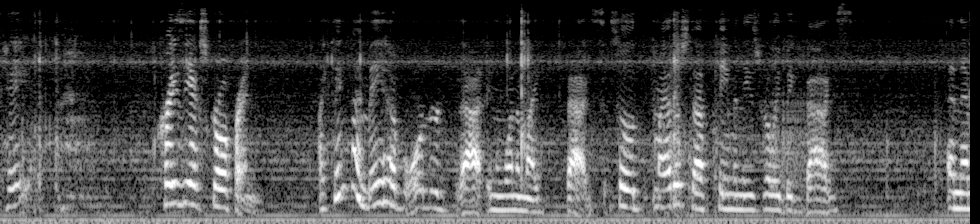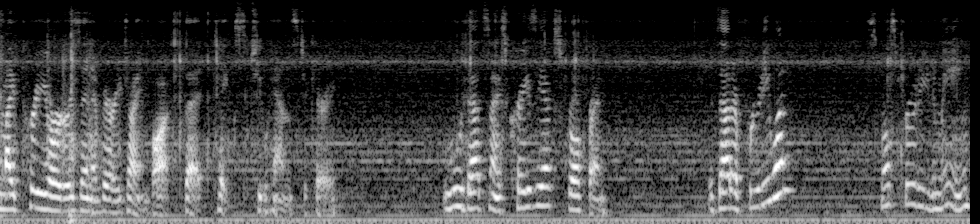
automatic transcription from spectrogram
Okay. Crazy Ex-Girlfriend. I think I may have ordered that in one of my bags. So my other stuff came in these really big bags. And then my pre-order's in a very giant box that takes two hands to carry. Ooh, that's nice. Crazy Ex-Girlfriend. Is that a fruity one? Smells fruity to me.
